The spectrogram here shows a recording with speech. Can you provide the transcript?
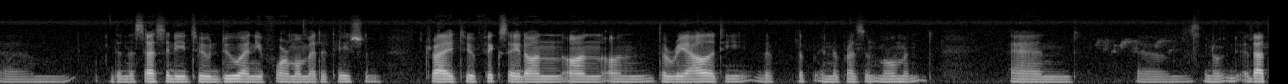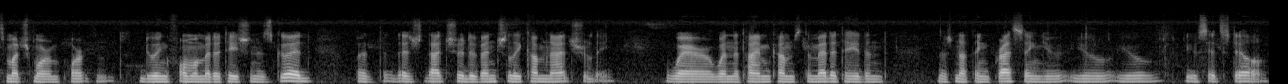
um, the necessity to do any formal meditation. Try to fixate on on on the reality the, the in the present moment, and um, you know that's much more important. Doing formal meditation is good, but that should eventually come naturally. Where when the time comes to meditate and there's nothing pressing, you you you you sit still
